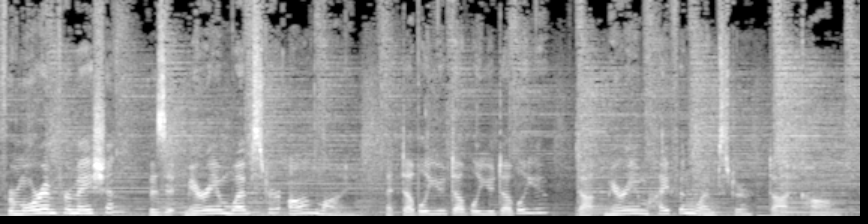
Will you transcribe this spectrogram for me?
For more information, visit Merriam Webster online at www.merriam-webster.com.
